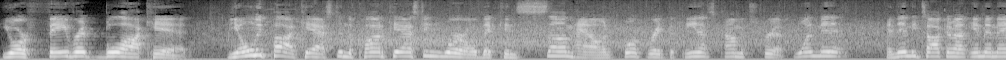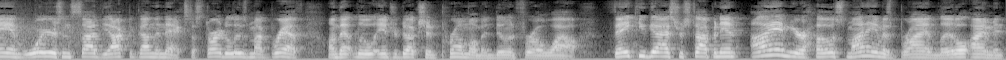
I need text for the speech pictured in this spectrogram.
your favorite blockhead. The only podcast in the podcasting world that can somehow incorporate the Peanuts comic strip one minute and then be talking about MMA and Warriors inside the octagon the next. I started to lose my breath on that little introduction promo I've been doing for a while. Thank you guys for stopping in. I am your host. My name is Brian Little. I am an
